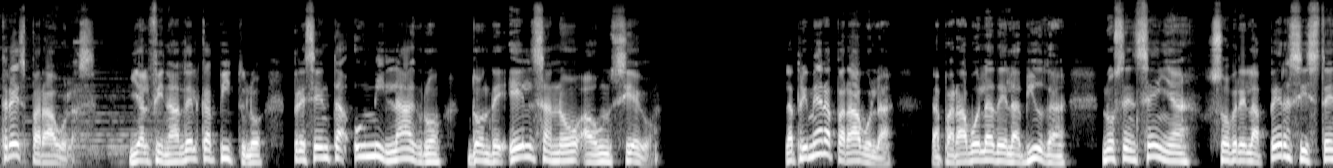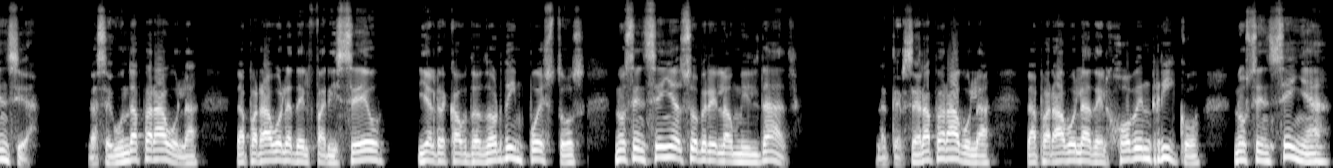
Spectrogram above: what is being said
tres parábolas y al final del capítulo presenta un milagro donde él sanó a un ciego. La primera parábola, la parábola de la viuda, nos enseña sobre la persistencia. La segunda parábola, la parábola del fariseo y el recaudador de impuestos, nos enseña sobre la humildad. La tercera parábola, la parábola del joven rico, nos enseña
